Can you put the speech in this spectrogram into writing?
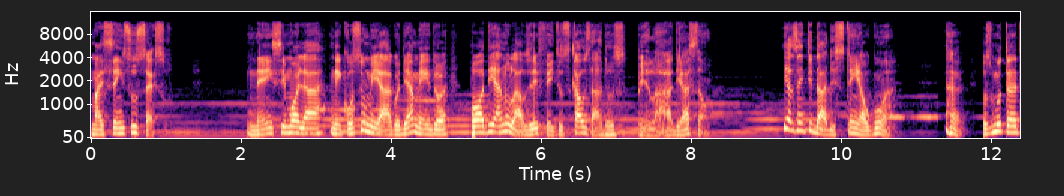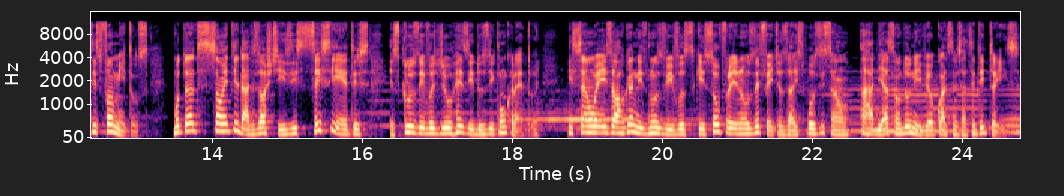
mas sem sucesso. Nem se molhar, nem consumir água de amêndoa pode anular os efeitos causados pela radiação. E as entidades têm alguma? os mutantes famintos. Mutantes são entidades hostis sencientes exclusivas de resíduos de concreto, e são ex-organismos vivos que sofreram os efeitos da exposição à radiação do nível 463.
